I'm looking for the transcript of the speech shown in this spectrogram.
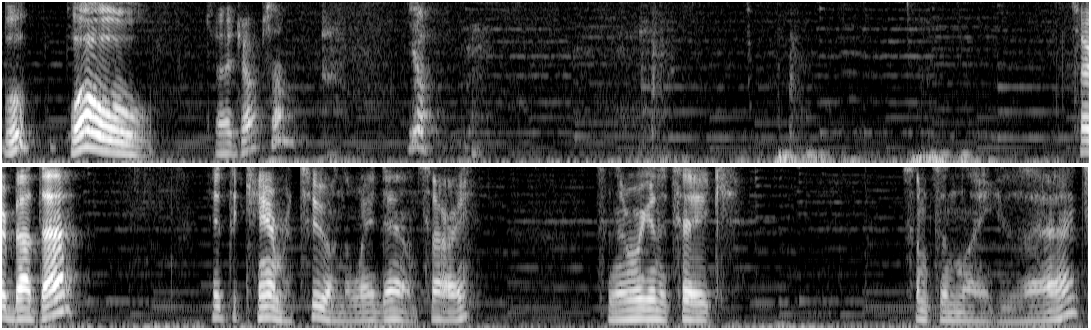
Whoop. Whoa. Did I drop some? Yep. Sorry about that. Hit the camera too on the way down. Sorry. So then we're going to take something like that.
